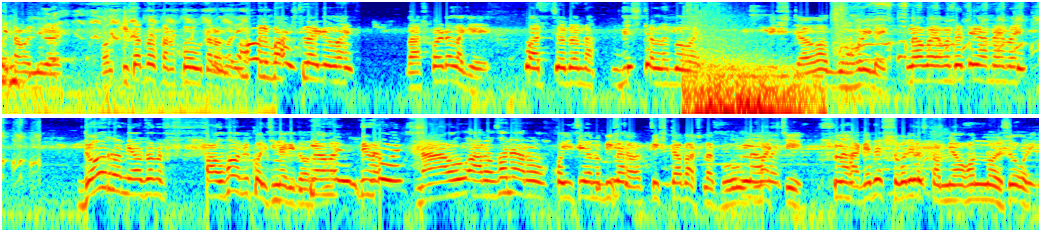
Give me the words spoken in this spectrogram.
কথা ভাই। কিতা তো আমার বাস লাগে ভাই। বাস কয়টা লাগে? পাঁচশোটা না বিশটা লাগবে ভাই। গুণ না ভাই আমাদের টাকা নাই ভাই। দৌড় মিয়া যাবে পাবো আমি কইছি নাকি তো না ভাই দিলাম ভাই। না ও আরও জানে আরও কইছে অন্য বিশটা ত্রিশটা বাস লাগবো না ভাই। মারছি আগে দেড়শো করি বেচতাম আমি এখন নয়শো করি।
